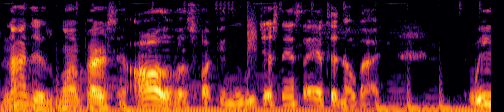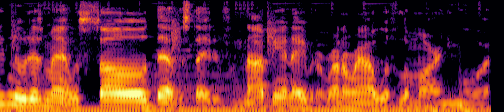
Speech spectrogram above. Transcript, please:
Not just one person. All of us fucking knew. We just didn't say it to nobody. We knew this man was so devastated from not being able to run around with Lamar anymore.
